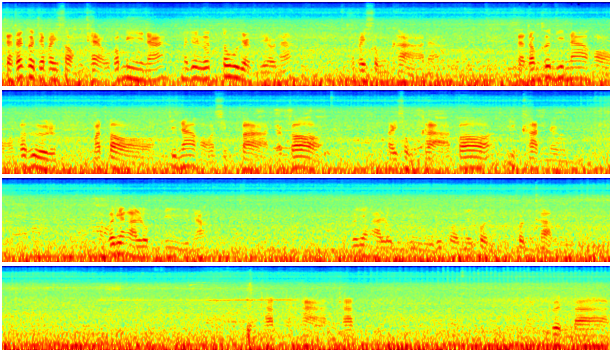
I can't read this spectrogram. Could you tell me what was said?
แต่ถ้าเกิดจะไปสองแถวก็มีนะ ไม่ใช่รถตู้อย่างเดียวนะจะไปสงขานะ แต่ต้องขึ้นที่หน้าหอ ก็คือมาต่อที่หน้าหอสิบบาท แล้วก็ไปสงขาก็อีกคันหนึ่งมันก็ยังอารมณ์ดีนะมันก็ยังอารมณ์ดีทุกคนในคนคนขับเป็นทัดอาหารทัดเพื่อนบ้าน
